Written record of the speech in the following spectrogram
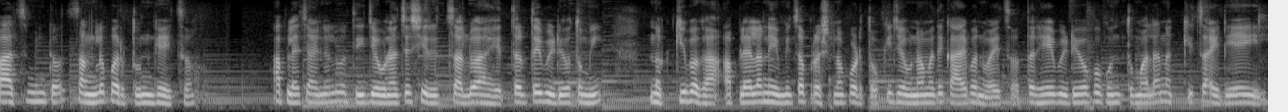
पाच मिनटं चांगलं परतून घ्यायचं. आपल्या चॅनलवरती जेवणाच्या सिरीज चालू आहेत तर ते व्हिडिओ तुम्ही नक्की बघा. आपल्याला नेहमीचा प्रश्न पडतो की जेवणामध्ये काय बनवायचं? तर हे व्हिडिओ बघून तुम्हाला नक्कीच आयडिया येईल.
